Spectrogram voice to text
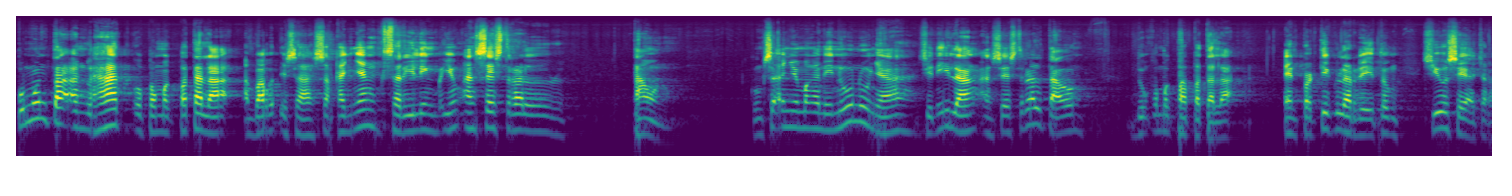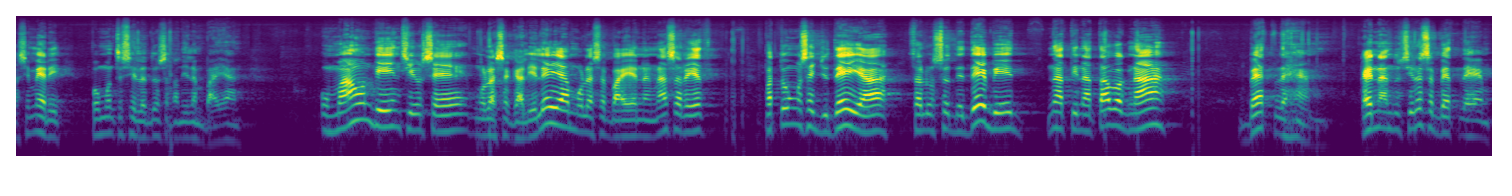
pumunta ang lahat upang magpatala ang bawat isa sa kanyang sariling, yung ancestral town. Kung saan yung mga ninuno niya, sinilang, ancestral town, doon ka magpapatala. And particularly itong si Jose at saka si Mary, pumunta sila doon sa kanilang bayan. Umahon din si Jose mula sa Galilea, mula sa bayan ng Nazareth, patungo sa Judea, sa lungsod ni David, na tinatawag na Bethlehem. Kaya nandun sila sa Bethlehem.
